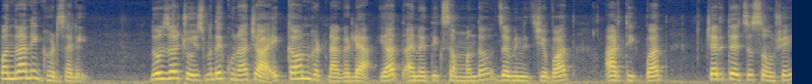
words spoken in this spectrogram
पंधरानी घट झाली. दोन हजार चोवीसमध्ये खुनाच्या एक्कावन्न घटना घडल्या. यात अनैतिक संबंध जमिनीचे वाद आर्थिक वाद चारित्र्याचा संशय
